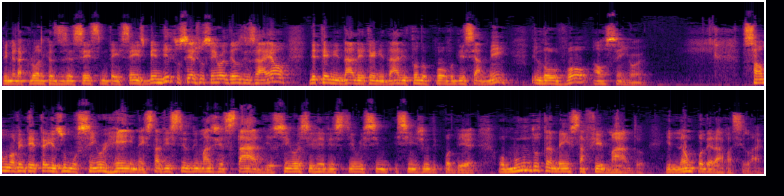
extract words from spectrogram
1 Crônicas 16, 36. Bendito seja o Senhor Deus de Israel, de eternidade a eternidade, e todo o povo disse amém e louvou ao Senhor. Salmo 93, 1. O Senhor reina, está vestido de majestade, o Senhor se revestiu e cingiu de poder. O mundo também está firmado e não poderá vacilar.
